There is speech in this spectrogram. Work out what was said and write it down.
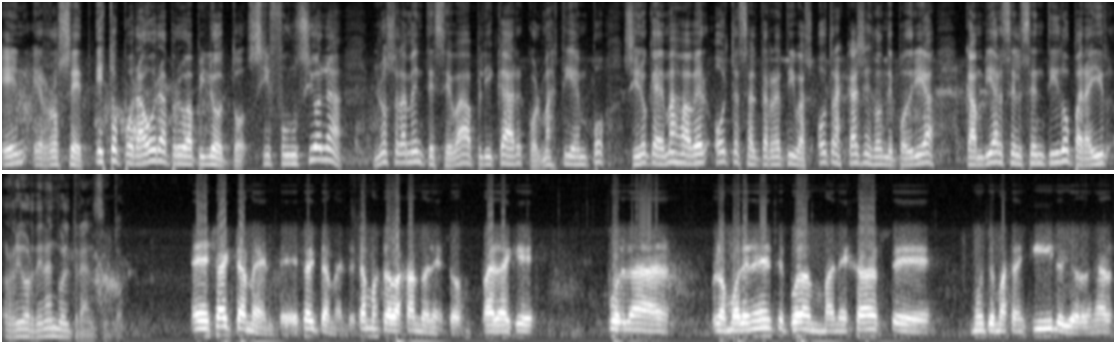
en eh, Roset. Esto por ahora prueba piloto. Si funciona, no solamente se va a aplicar con más tiempo, sino que además va a haber otras alternativas, otras calles donde podría cambiarse el sentido para ir reordenando el tránsito. Exactamente, exactamente. Estamos trabajando en eso, para que puedan, los morenenses puedan manejarse mucho más tranquilo y ordenar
